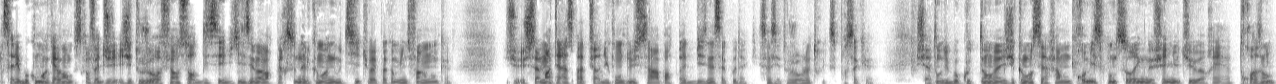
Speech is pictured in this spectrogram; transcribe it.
Ça l'est beaucoup moins qu'avant parce qu'en fait j'ai toujours fait en sorte d'essayer d'utiliser ma marque personnelle comme un outil tu vois et pas comme une fin donc euh, je, ça m'intéresse pas de faire du contenu si ça rapporte pas de business à Kodak. Ça c'est toujours le truc. C'est pour ça que j'ai attendu beaucoup de temps et j'ai commencé à faire mon premier sponsoring de chaîne YouTube après euh, trois ans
